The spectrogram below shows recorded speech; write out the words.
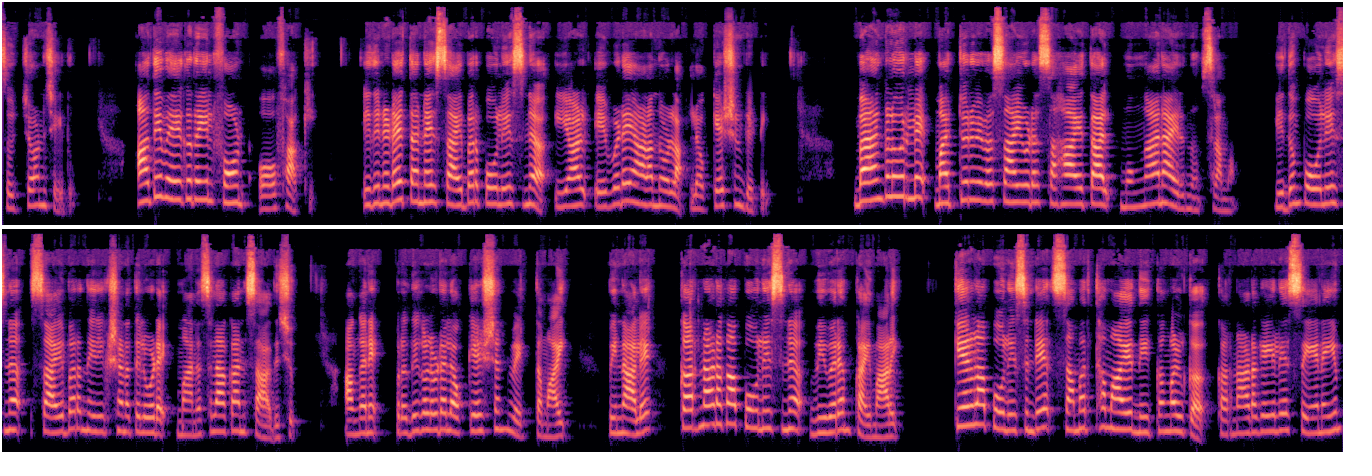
സ്വിച്ച് ഓൺ ചെയ്തു. അതിവേഗതയിൽ ഫോൺ ഓഫാക്കി ഇതിനിടെ തന്നെ സൈബർ പോലീസിന് ഇയാൾ എവിടെയാണെന്നുള്ള ലൊക്കേഷൻ കിട്ടി. ബാംഗ്ലൂരിലെ മറ്റൊരു വ്യവസായിയുടെ സഹായത്താൽ മുങ്ങാനായിരുന്നു ശ്രമം. ഇതും പോലീസിന് സൈബർ നിരീക്ഷണത്തിലൂടെ മനസ്സിലാക്കാൻ സാധിച്ചു. അങ്ങനെ പ്രതികളുടെ ലൊക്കേഷൻ വ്യക്തമായി. പിന്നാലെ കർണാടക പോലീസിന് വിവരം കൈമാറി. കേരള പോലീസിന്റെ സമർത്ഥമായ നീക്കങ്ങൾക്ക് കർണാടകയിലെ സേനയും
